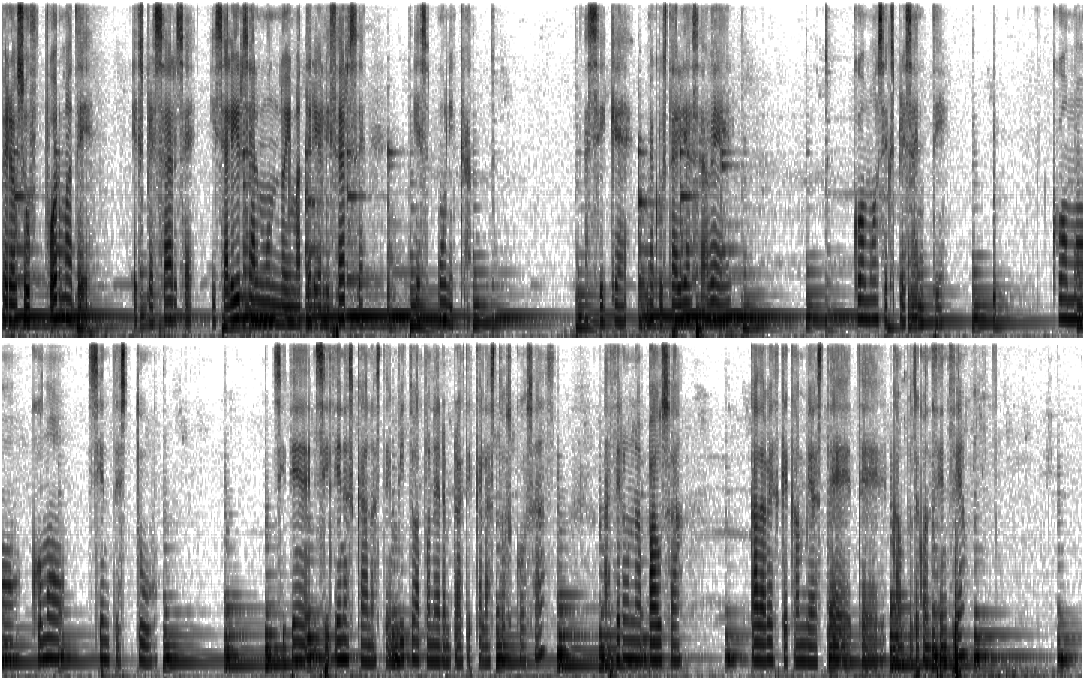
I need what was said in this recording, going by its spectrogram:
pero su forma de expresarse y salirse al mundo y materializarse es única. Así que me gustaría saber cómo se expresa en ti, cómo, cómo sientes tú. Si, si tienes ganas, te invito a poner en práctica las dos cosas, hacer una pausa cada vez que cambias de, campo de conciencia,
